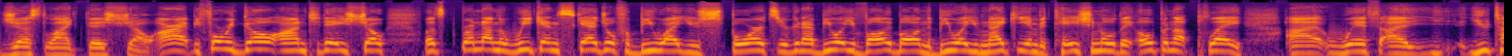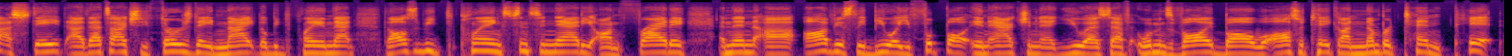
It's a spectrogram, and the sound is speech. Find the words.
just like this show. All right, before we go on today's show, let's run down the weekend schedule for BYU sports. You're going to have BYU volleyball and the BYU Nike Invitational. They open up play uh, with uh, Utah State. Uh, that's actually Thursday night. They'll be playing that. They'll also be playing Cincinnati on Friday. And then uh, obviously BYU football in action at USF. Women's volleyball will also take on number 10 Pitt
